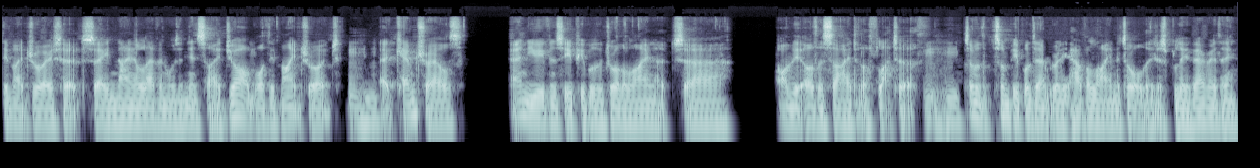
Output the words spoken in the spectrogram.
They might draw it at, say, 9 11 was an inside job, or they might draw it Mm-hmm. at chemtrails. And you even see people who draw the line at uh, on the other side of the flat Earth. Mm-hmm. Some of the, some people don't really have a line at all; they just believe everything.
